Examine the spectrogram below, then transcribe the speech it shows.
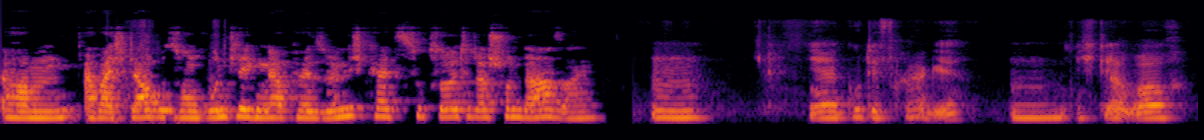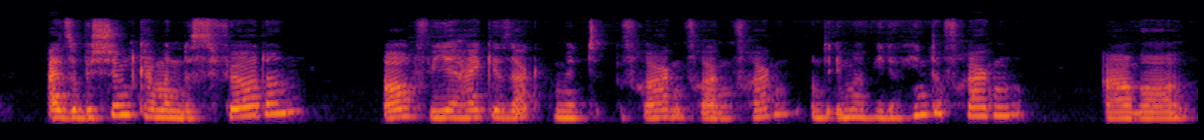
Ähm, aber ich glaube, so ein grundlegender Persönlichkeitszug sollte da schon da sein. Mhm. Ja, gute Frage. Mhm. Ich glaube auch. Also bestimmt kann man das fördern, auch wie Heike sagt, mit Fragen, Fragen, Fragen und immer wieder hinterfragen. Aber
